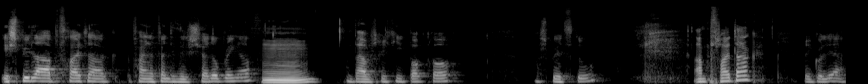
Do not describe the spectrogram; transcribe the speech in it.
Ich spiele ab Freitag Final Fantasy Shadowbringers. Mhm. Da habe ich richtig Bock drauf. Was spielst du? Am Freitag? Regulär.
